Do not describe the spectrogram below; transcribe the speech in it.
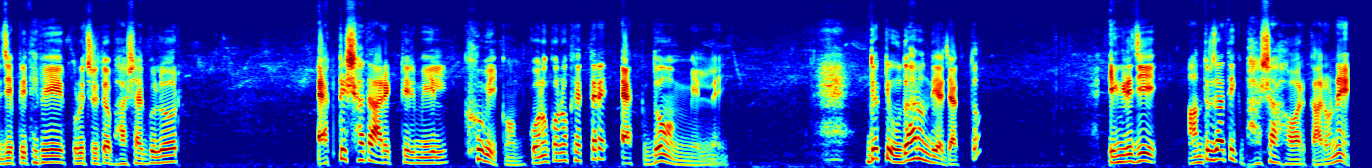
যে পৃথিবীর পরিচিত ভাষাগুলোর একটির সাথে আরেকটির মিল খুবই কম। কোনো কোনো ক্ষেত্রে একদম মিল নেই। দু একটি উদাহরণ দেওয়া যাক তো। ইংরেজি আন্তর্জাতিক ভাষা হওয়ার কারণে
